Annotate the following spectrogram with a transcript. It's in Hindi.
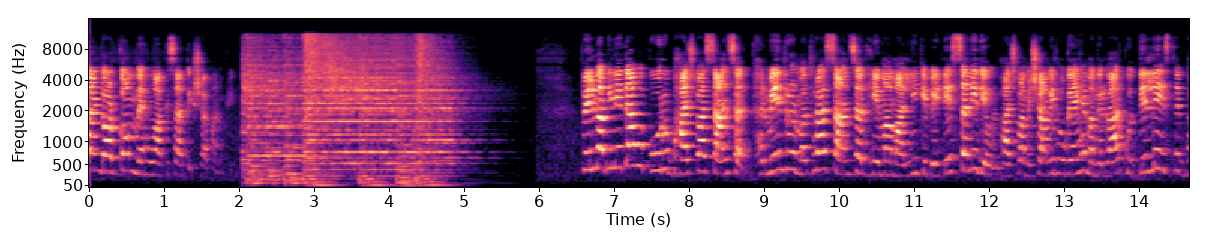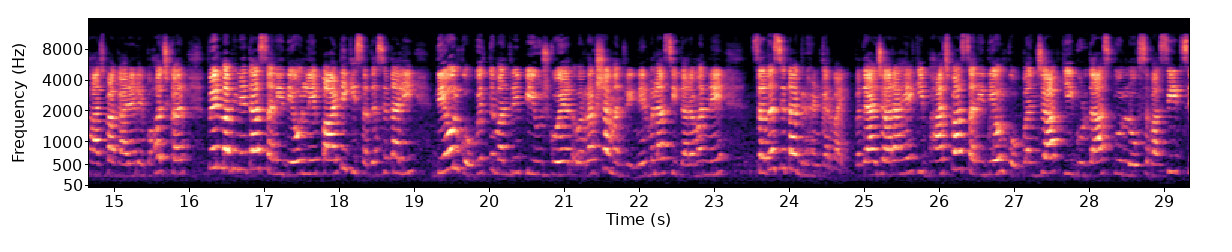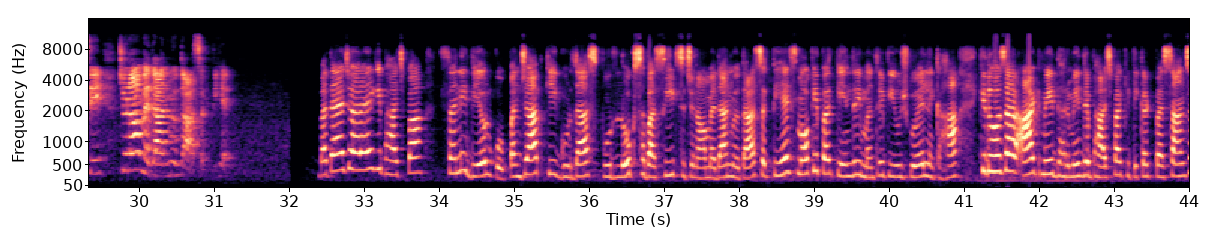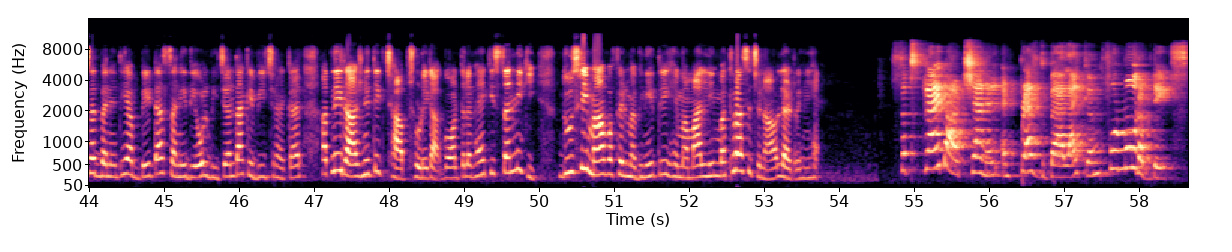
मैं हूँ आपके साथ दीक्षा भानुकी फ़िल्म अभिनेता व पूर्व भाजपा सांसद, धर्मेंद्र और मथुरा सांसद हेमा मालिनी के बेटे सनी देओल भाजपा में शामिल हो गए हैं। मंगलवार को दिल्ली स्थित भाजपा कार्यालय पहुंचकर फ़िल्म अभिनेता सनी देओल ने पार्टी की सदस्यता ली। देओल को वित्त मंत्री पीयूष गोयल और रक्षा मंत्री निर्मला सीतारमन ने सदस्यता ग्रहण करवाई। बताया जा रहा है कि भाजपा सनी देओल को पंजाब की गुरदासपुर लोकसभा सीट से चुनाव मैदान में उतार सकती है। बताया जा रहा है कि भाजपा सनी देओल को पंजाब की गुरदासपुर लोकसभा सीट से चुनाव मैदान में उतार सकती है। इस मौके पर केंद्रीय मंत्री पीयूष गोयल ने कहा कि 2008 में धर्मेंद्र भाजपा की टिकट पर सांसद बने थे। अब बेटा सनी देओल भी जनता के बीच रहकर अपनी राजनीतिक छाप छोड़ेगा। गौरतलब है कि सन्नी की दूसरी माँ व फ़िल्म अभिनेत्री हेमा मालिनी मथुरा से चुनाव लड़ रही हैं। Subscribe our channel and press the bell icon for more updates.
